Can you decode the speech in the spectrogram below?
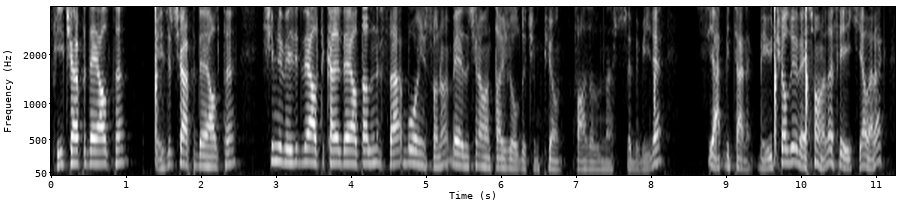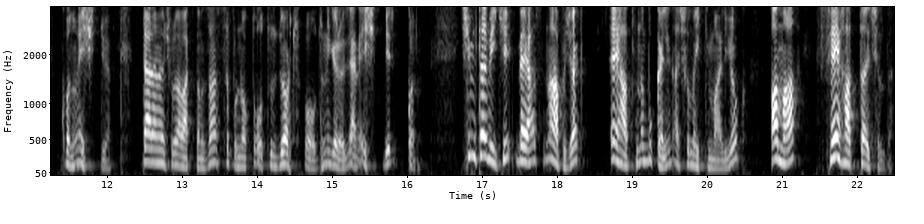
Fil çarpı D6. Vezir çarpı D6. Şimdi vezir D6 kale D6 alınırsa bu oyun sonu beyaz için avantajlı olduğu için piyon fazlalığından sebebiyle siyah bir tane B3 alıyor ve sonra da F2'yi alarak konumu eşitliyor. Değerlendirme çubuğuna baktığımızda 0.34 olduğunu görüyoruz. Yani eşit bir konum. Şimdi tabii ki beyaz ne yapacak? E hattında bu kalenin açılma ihtimali yok. Ama F hattı açıldı.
